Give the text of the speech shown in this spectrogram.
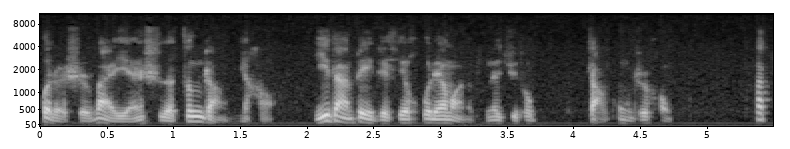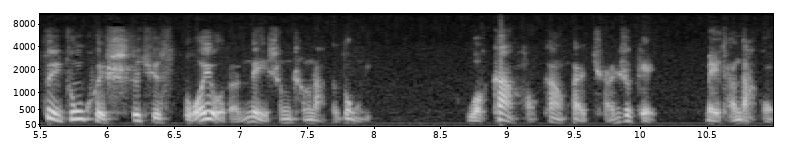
或者是外延式的增长也好，一旦被这些互联网的平台巨头掌控之后，它最终会失去所有的内生成长的动力。我干好干坏全是给美团打工，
